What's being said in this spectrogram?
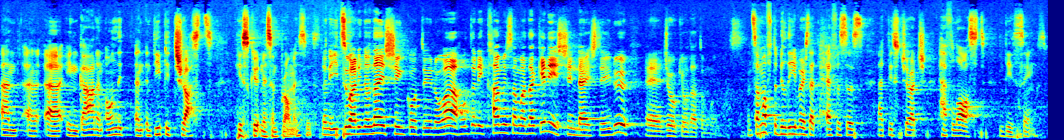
and, uh, uh, in God and, only, and, and deeply trusts His goodness and promises. 偽りのない信仰というのは本当に神様だけに信頼している、えー状況だと思います And some of the believers at Ephesus, at this church, have lost these things.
